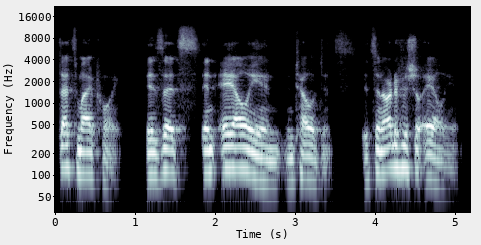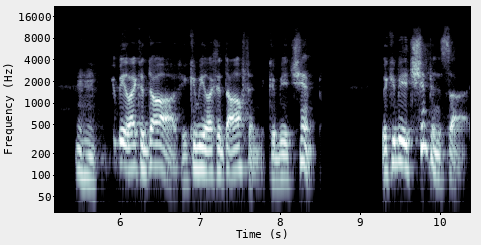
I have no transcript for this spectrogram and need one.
that's my point. Is that's an alien intelligence. It's an artificial alien. Mm-hmm. It could be like a dog. It could be like a dolphin. It could be a chimp. There could be a chimp inside.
